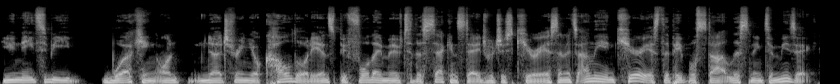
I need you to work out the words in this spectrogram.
you need to be working on nurturing your cold audience before they move to the second stage, which is curious. And it's only in curious that people start listening to music.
